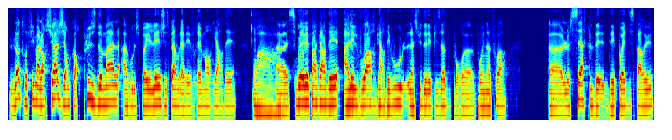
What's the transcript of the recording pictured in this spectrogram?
l'autre film. Alors celui-là, j'ai encore plus de mal à vous le spoiler. J'espère que vous l'avez vraiment regardé. Euh, si vous l'avez pas regardé, allez le voir. Gardez-vous la suite de l'épisode pour euh, pour une autre fois. Euh, le cercle des, poètes disparus.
